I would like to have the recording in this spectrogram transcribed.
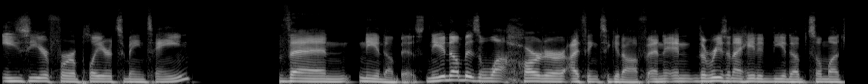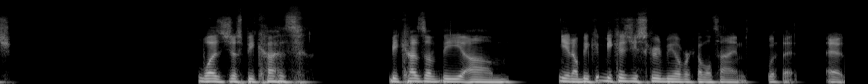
easier for a player to maintain than Nien Nunb is. Nien Nunb is a lot harder, I think, to get off, and and the reason I hated Nien Nunb so much was just because because of the um, you know, because because you screwed me over a couple times with it. At,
